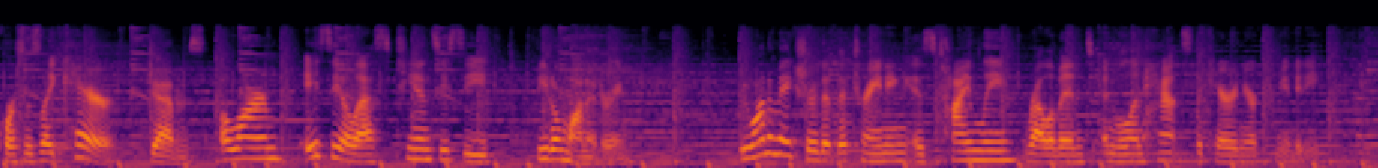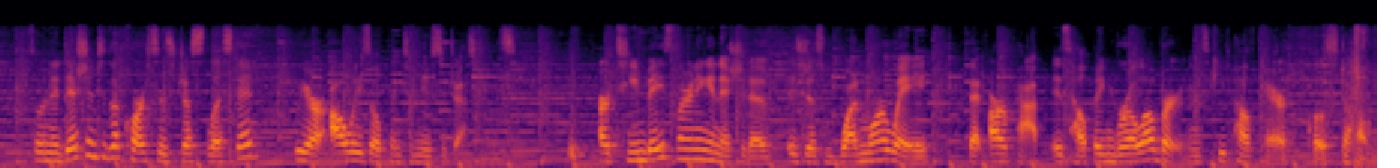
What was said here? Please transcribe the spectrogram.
Courses like CARE, GEMS, ALARM, ACLS, TNCC, fetal monitoring. We want to make sure that the training is timely, relevant, and will enhance the care in your community. So in addition to the courses just listed, we are always open to new suggestions. Our team-based learning initiative is just one more way that RPAP is helping rural Albertans keep healthcare close to home.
